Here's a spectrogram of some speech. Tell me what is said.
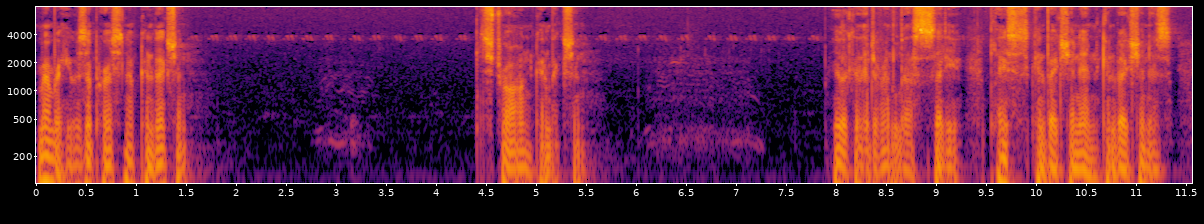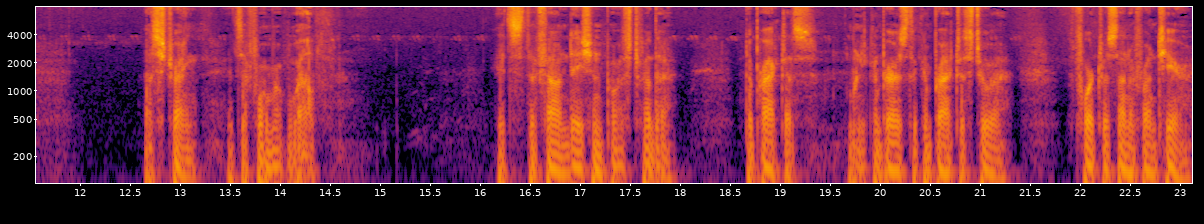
remember he was a person of conviction, strong conviction. You look at the different lists that he places conviction in. Conviction is a strength. It's a form of wealth. It's the foundation post for the, the practice when he compares the practice to a fortress on a frontier.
